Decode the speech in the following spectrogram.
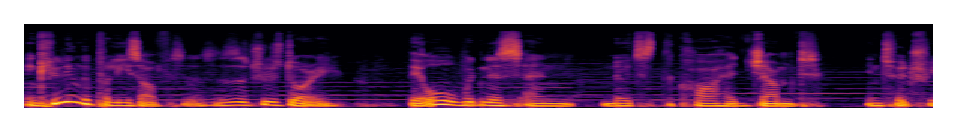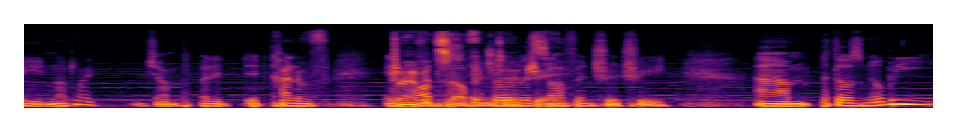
including the police officers. This is a true story. They all witnessed and noticed the car had jumped into a tree. Not like jump, but it, it kind of it Drove itself it into a drove tree. itself into a tree. Um, but there was nobody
